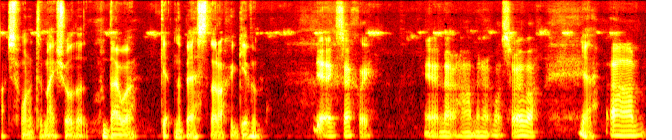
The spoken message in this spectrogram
I just wanted to make sure that they were getting the best that I could give them. Yeah, exactly. Yeah, no harm in it whatsoever. Yeah. Um,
